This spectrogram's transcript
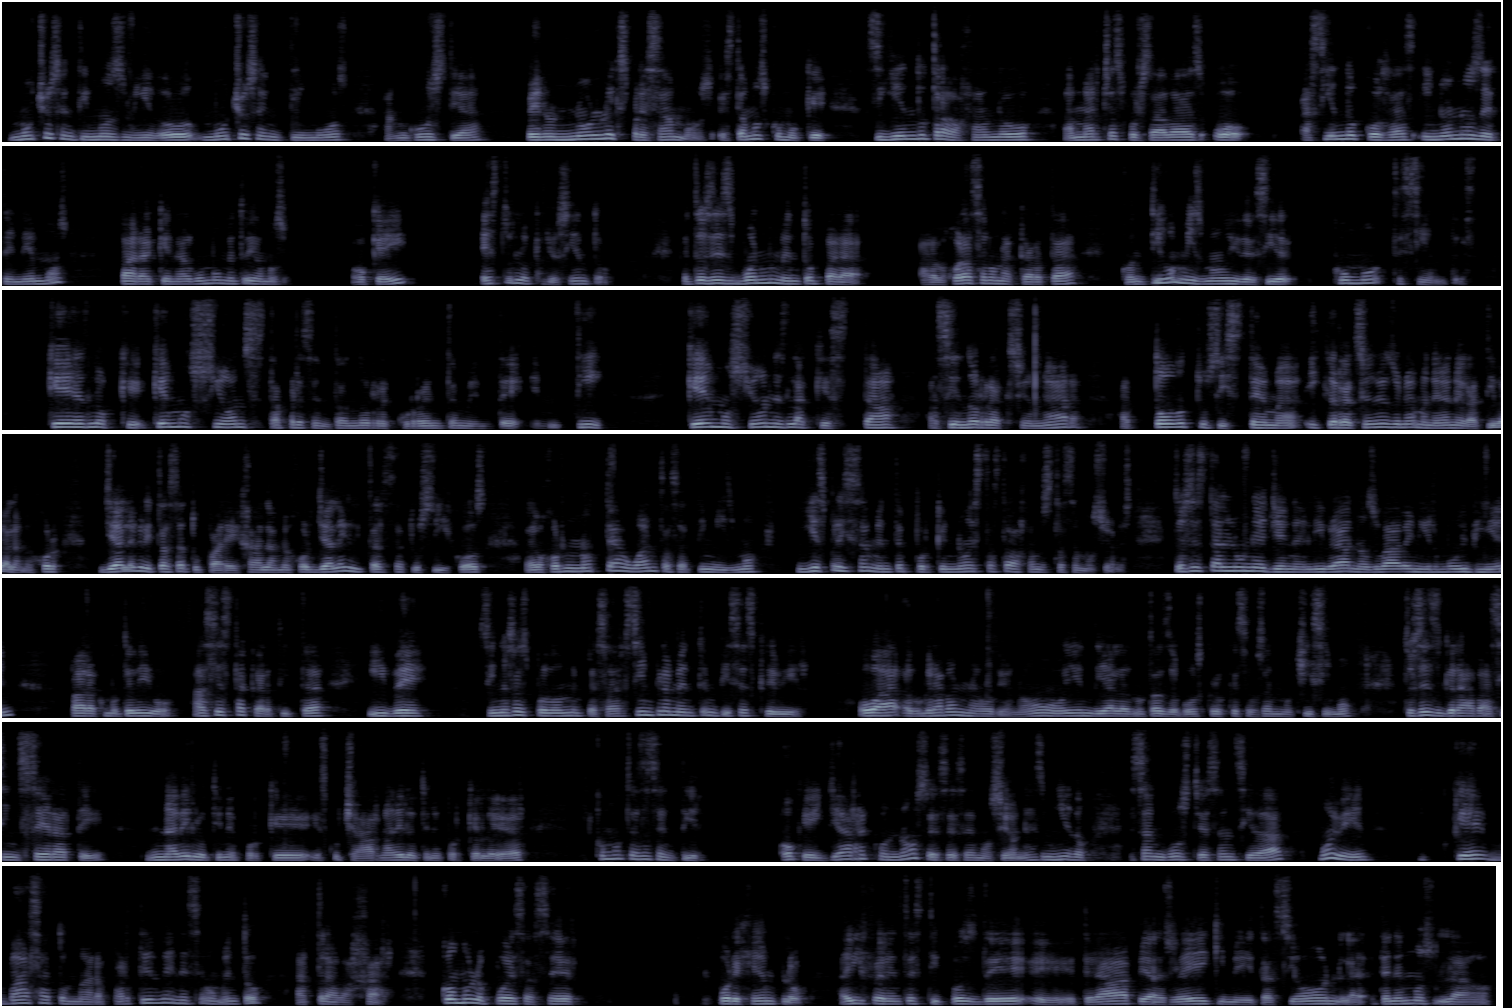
Muchos sentimos miedo, muchos sentimos angustia, pero no lo expresamos. Estamos como que siguiendo trabajando a marchas forzadas o haciendo cosas y no nos detenemos para que en algún momento digamos, ok, esto es lo que yo siento. Entonces es buen momento para a lo mejor hacer una carta contigo mismo y decir cómo te sientes, qué es lo que, qué emoción se está presentando recurrentemente en ti, qué emoción es la que está haciendo reaccionar a todo tu sistema y que reacciones de una manera negativa. A lo mejor ya le gritaste a tu pareja, a lo mejor ya le gritaste a tus hijos, a lo mejor no te aguantas a ti mismo y es precisamente porque no estás trabajando estas emociones. Entonces esta luna llena en Libra nos va a venir muy bien para, como te digo, haz esta cartita y ve. Si no sabes por dónde empezar, simplemente empieza a escribir. O, o, graba un audio, ¿no? Hoy en día las notas de voz creo que se usan muchísimo. Entonces graba, sincérate. Nadie lo tiene por qué escuchar, nadie lo tiene por qué leer. ¿Cómo te hace sentir? Ok, ya reconoces esa emoción, es miedo, esa angustia, esa ansiedad. Muy bien. ¿Qué vas a tomar a partir de en ese momento a trabajar? ¿Cómo lo puedes hacer? Por ejemplo, hay diferentes tipos de eh, terapias, reiki, meditación. tenemos la,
